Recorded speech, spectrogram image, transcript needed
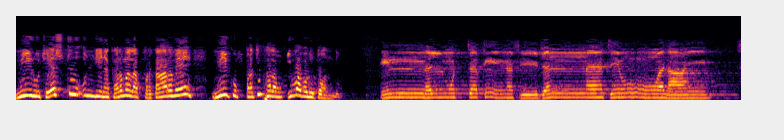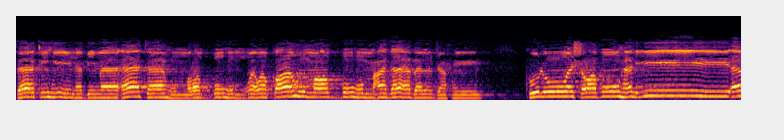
మీరు చేస్తూ ఉండిన కర్మల ప్రకారమే మీకు ప్రతిఫలం ఇవ్వబడుతోంది. ఇన్నల్ ముత్తకీన ఫీ జన్నాతిన్ فاكهين بما آتاهم ربهم ووقاهم ربهم عذاب الجحيم. كلوا واشربوا هنيئا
